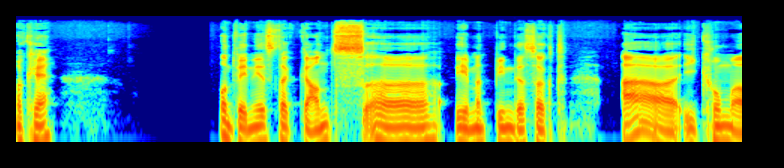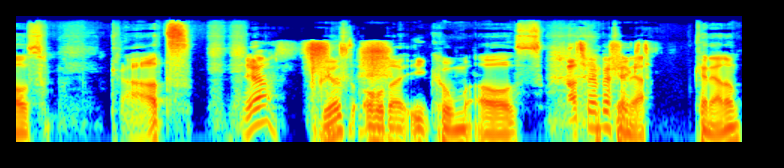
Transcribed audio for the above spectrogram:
Okay. Und wenn jetzt da ganz äh, jemand bin, der sagt, ah, ich komme aus Graz Ja, oder ich komme aus, das wäre perfekt. Keine keine Ahnung,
